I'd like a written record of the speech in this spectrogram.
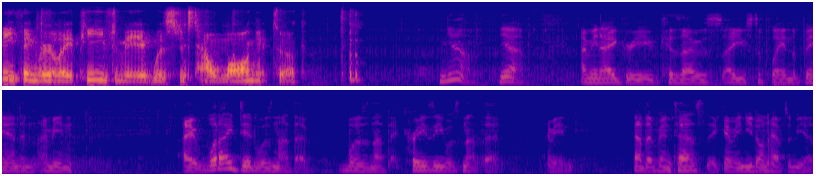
anything really peeved me it was just how long it took Yeah, yeah. I mean, I agree because I was I used to play in the band, and I mean, I what I did was not that was not that crazy. Was not that. I mean, not that fantastic. I mean, you don't have to be a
